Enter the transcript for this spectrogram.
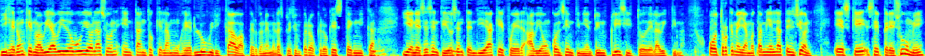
dijeron que no había habido violación en tanto que la mujer lubricaba, perdóneme la expresión, pero creo que es técnica, y en ese sentido se entendía que fuera, había un consentimiento implícito de la víctima. Otro que me llamó también la atención es que se presume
